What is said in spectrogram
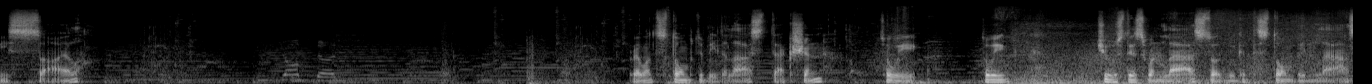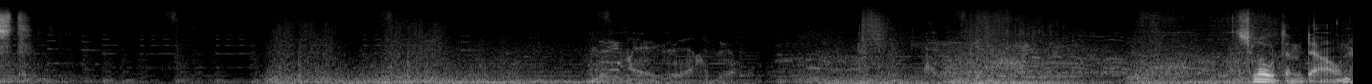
Missile. But I want Stomp to be the last action. So we so we choose this one last so we get the stomp in last. Slow them down.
